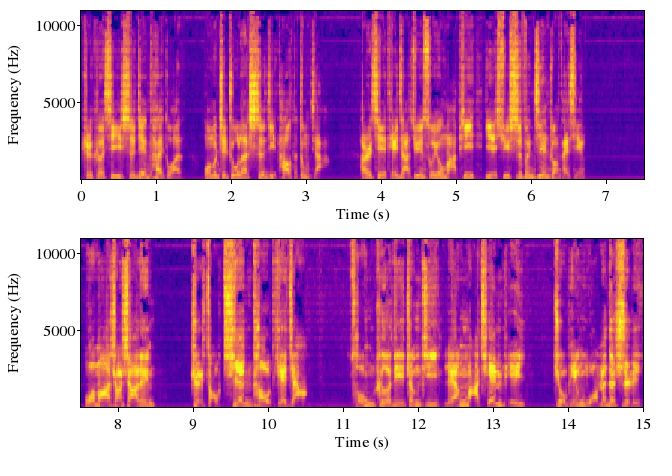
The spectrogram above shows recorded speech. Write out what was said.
只可惜时间太短，我们只铸了十几套的重甲，而且铁甲军所用马匹也需十分健壮才行。我马上下令，制造千套铁甲，从各地征集良马千匹，就凭我们的势力，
